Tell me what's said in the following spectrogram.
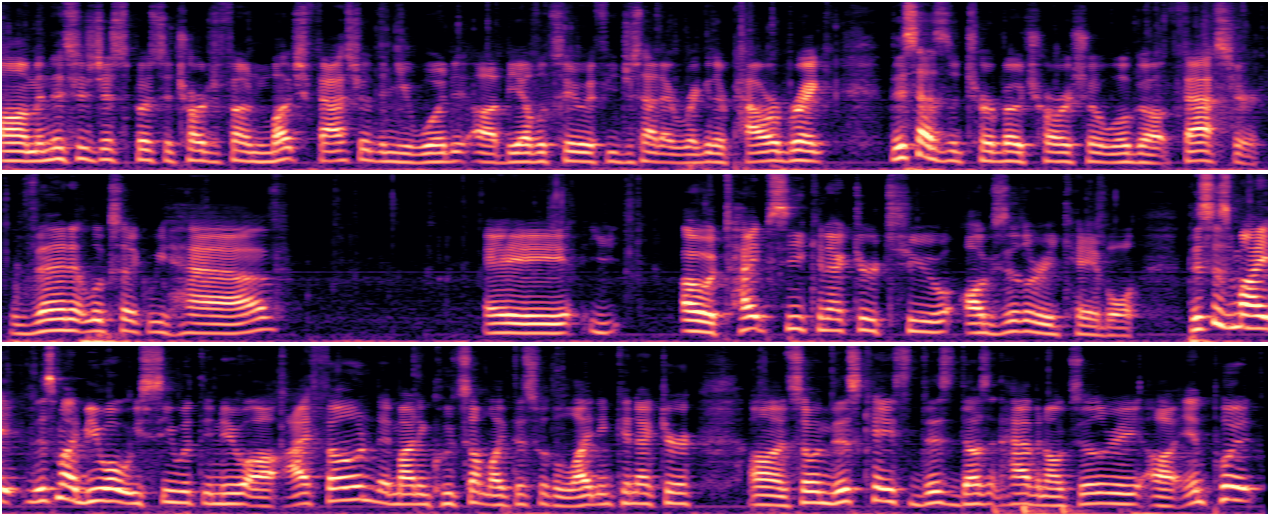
Um, and this is just supposed to charge the phone much faster than you would uh, be able to if you just had a regular power brick. This has the turbocharge, so it will go up faster. Then it looks like we have a Oh, Type C connector to auxiliary cable. This is my this might be what we see with the new uh, iPhone. They might include something like this with a Lightning connector. Uh, so in this case, this doesn't have an auxiliary uh, input,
